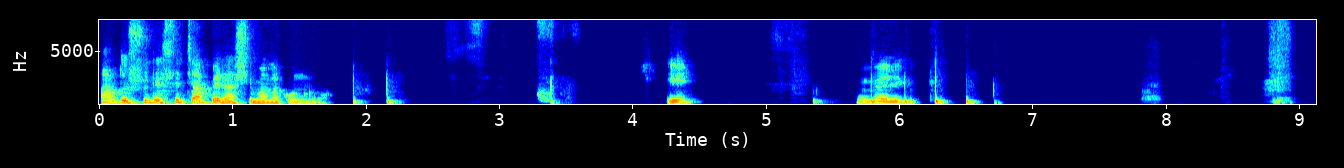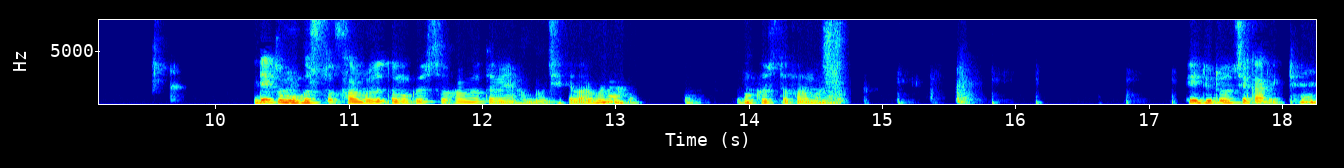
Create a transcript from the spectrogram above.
আদর্শ গ্যাসের চাপের রাশিমালা কোন কোনগুলো? এ ভেরি গুড এটা একটু মুখস্থ ফর্মুলা তো মুখস্থ ফর্মুলা তো আমি এখন বুঝতে পারব না মুখস্থ ফর্মুলা এই দুটো হচ্ছে কারেক্ট হ্যাঁ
